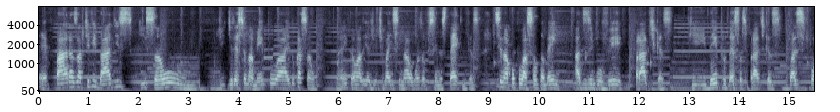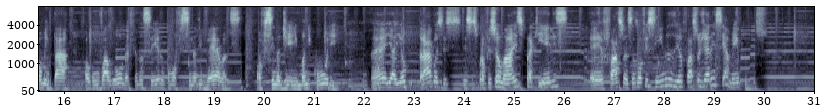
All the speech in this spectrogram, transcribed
é, para as atividades que são de direcionamento à educação. Né? Então, ali a gente vai ensinar algumas oficinas técnicas, ensinar a população também a desenvolver práticas que, dentro dessas práticas, vai se fomentar algum valor né, financeiro, como oficina de velas, oficina de manicure. Né? E aí eu trago esses, esses profissionais para que eles é, façam essas oficinas e eu faço o gerenciamento disso.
